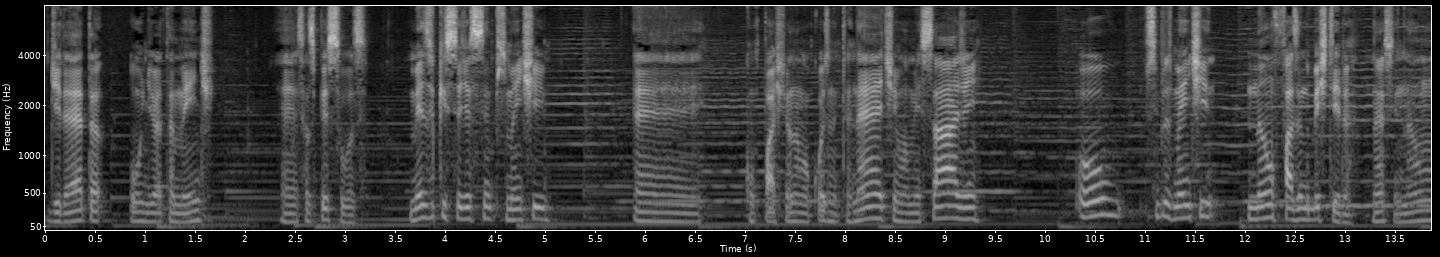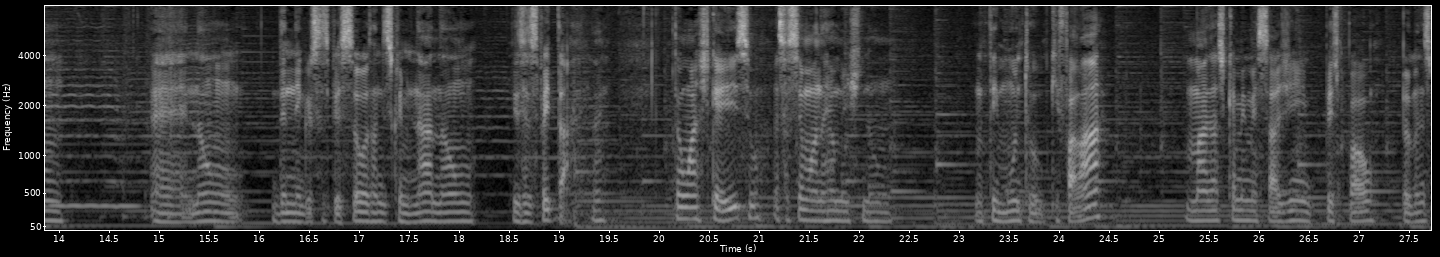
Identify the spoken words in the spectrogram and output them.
direta ou indiretamente, é, essas pessoas. Mesmo que seja simplesmente é, compartilhando alguma coisa na internet, uma mensagem, ou simplesmente não fazendo besteira, né? Assim, não, é, não denegrar essas pessoas, não discriminar, não desrespeitar, né? Então acho que é isso. Essa semana realmente não, não tem muito o que falar, mas acho que a minha mensagem principal, pelo menos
